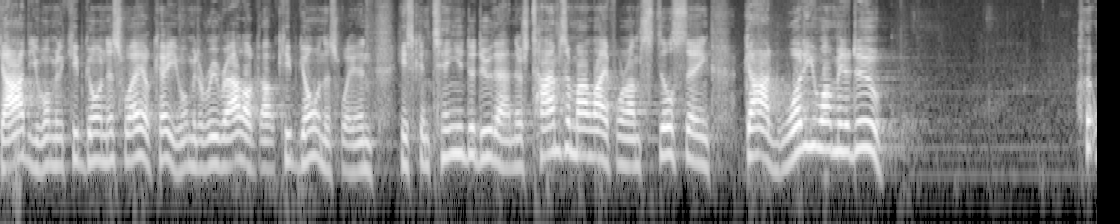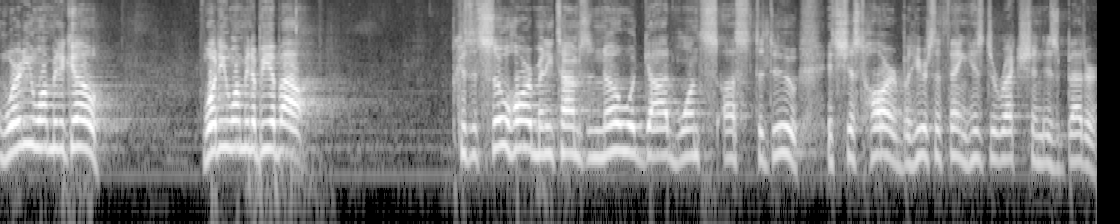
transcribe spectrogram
God, you want me to keep going this way? Okay, you want me to reroute? I'll, I'll, keep going this way. And He's continued to do that. And there's times in my life where I'm still saying, God, what do you want me to do? Where do you want me to go? What do you want me to be about? Because it's so hard many times to know what God wants us to do. It's just hard. But here's the thing His direction is better.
